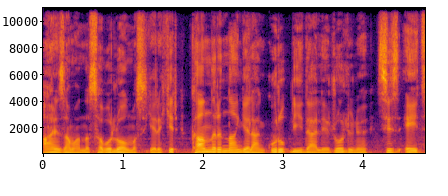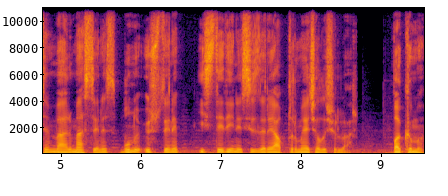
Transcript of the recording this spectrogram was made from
aynı zamanda sabırlı olması gerekir. Kanlarından gelen grup liderliği rolünü siz eğitim vermezseniz bunu üstlenip istediğini sizlere yaptırmaya çalışırlar. Bakımı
